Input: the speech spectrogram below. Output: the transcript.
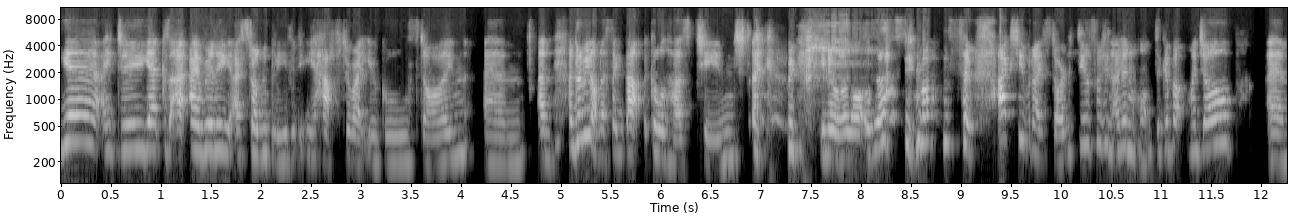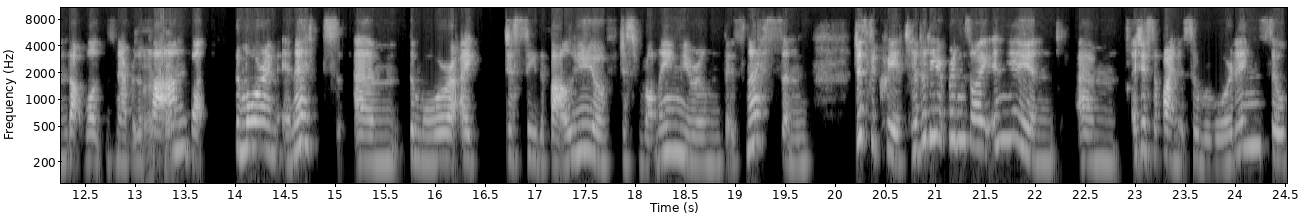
Yeah, I do. Yeah, because I, I, really, I strongly believe that you have to write your goals down. Um, and I'm going to be honest, like that goal has changed, you know, a lot of the last few months. So actually, when I started deal sourcing, I didn't want to give up my job, and um, that was never the plan. Okay. But the more I'm in it, um, the more I just see the value of just running your own business and just the creativity it brings out in you and um, I just find it so rewarding. So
